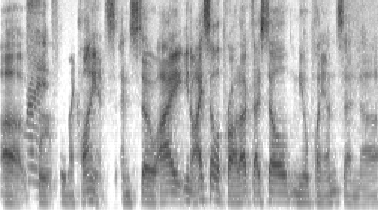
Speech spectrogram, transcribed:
uh, right. for for my clients, and so I you know I sell a product, I sell meal plans, and uh,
